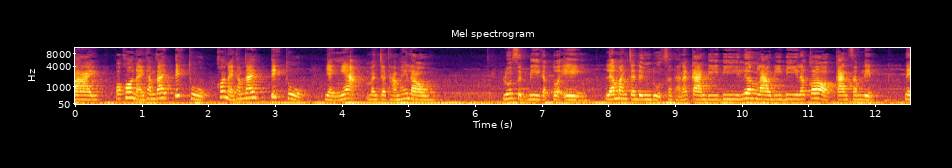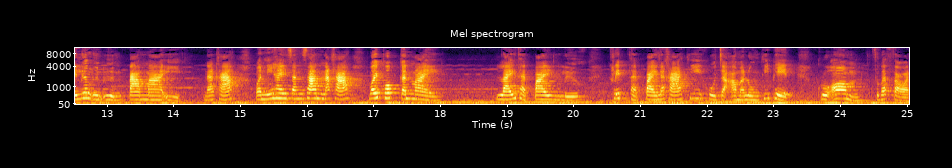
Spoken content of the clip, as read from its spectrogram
บายเพราะข้อไหนทำได้ติ๊กถูก ข้อไหนทำได้ติ๊กถูก อย่างเงี้ยมันจะทำให้เรารู้สึกดีกับตัวเอง แล้วมันจะดึงดูดสถานการณ์ดีๆ เรื่องราวดีๆ แล้วก็การสำเร็จในเรื่องอื่นๆตามมาอีกนะคะ วันนี้ให้สั้นๆนะคะ ไว้พบกันใหม่ไลฟ์ถัดไปหรือ คลิปถัดไปนะคะ ที่ครูจะเอามาลงที่เพจครูอ้อม สุภัสสร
